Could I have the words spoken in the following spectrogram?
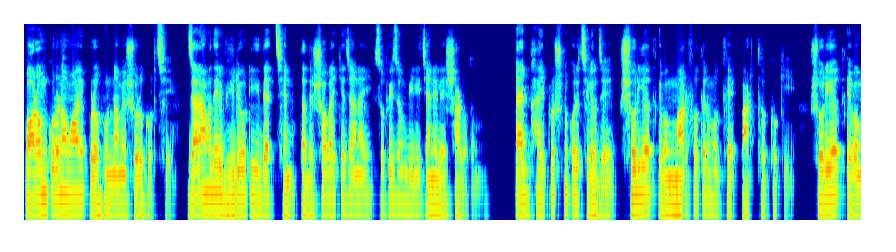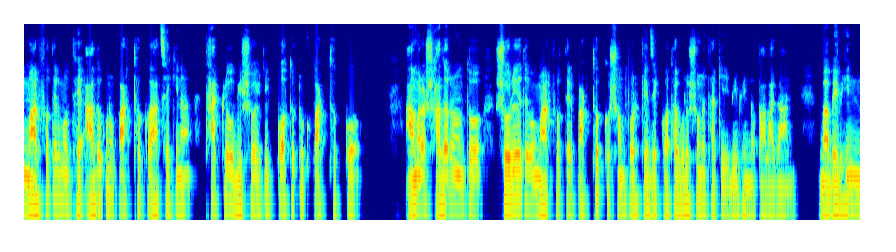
পরম করুণাময় প্রভুর নামে শুরু করছি। যারা আমাদের ভিডিওটি দেখছেন, তাদের সবাইকে জানাই সুফিজম বিডি চ্যানেলে স্বাগতম। এক ভাই প্রশ্ন করেছিল যে, শরীয়ত এবং মারফতের মধ্যে পার্থক্য কি? শরীয়ত এবং মারফতের মধ্যে আদৌ কোনো পার্থক্য আছে কিনা থাকলেও বিষয়টি কতটুকু পার্থক্য? আমরা সাধারণত শরীয়ত এবং মারফতের পার্থক্য সম্পর্কে যে কথাগুলো শুনে থাকি, বিভিন্ন পালাগান বা বিভিন্ন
